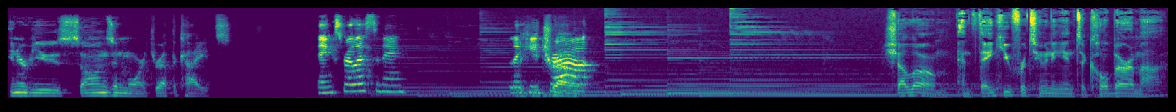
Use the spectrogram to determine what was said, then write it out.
interviews, songs, and more throughout the kayitz. Thanks for listening. L'hitraot. Shalom, and thank you for tuning in to Kol Ramah.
